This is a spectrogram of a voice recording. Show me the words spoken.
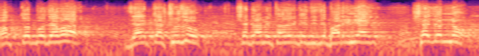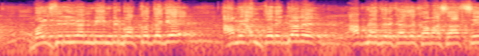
বক্তব্য দেওয়ার যে একটা সুযোগ, সেটা আমি তাদেরকে দিতে পারি নাই। সেজন্য বলসির ইউনিয়ন বিএনপির পক্ষ থেকে আমি আন্তরিকভাবে আপনাদের কাছে ক্ষমা চাচ্ছি।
